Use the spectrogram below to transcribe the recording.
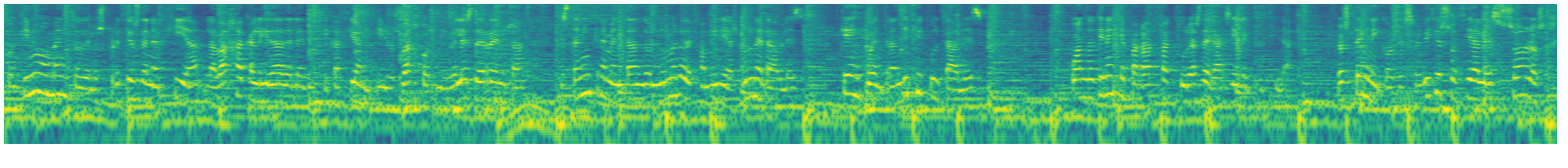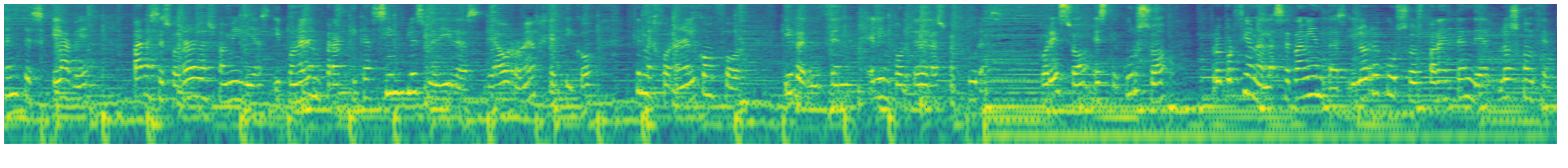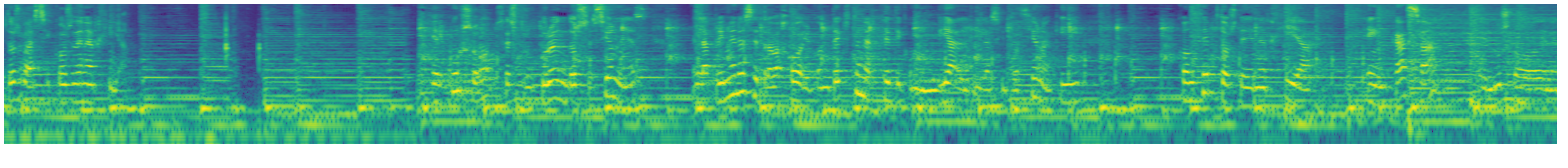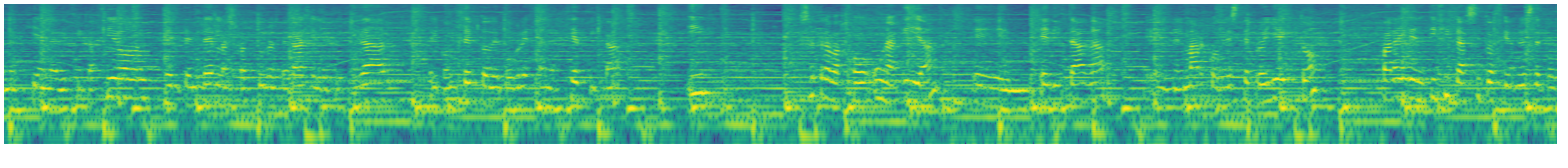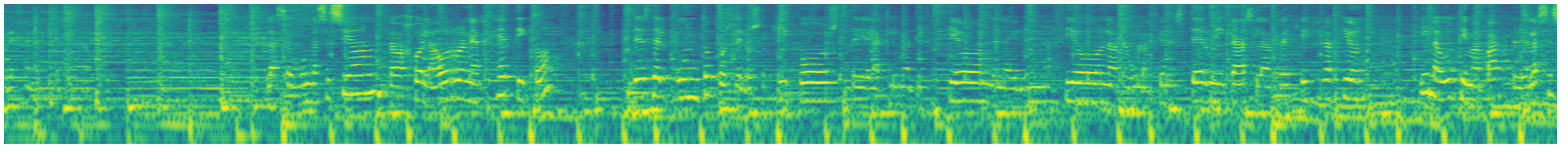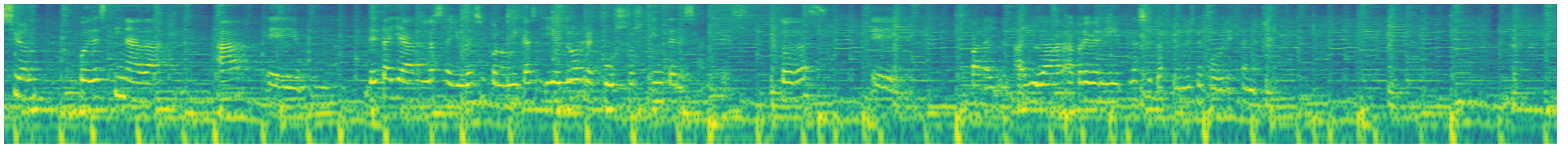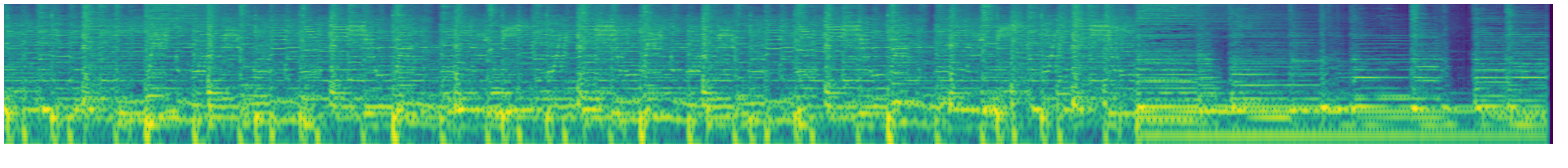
continuo aumento de los precios de energía, la baja calidad de la edificación y los bajos niveles de renta están incrementando el número de familias vulnerables que encuentran dificultades cuando tienen que pagar facturas de gas y electricidad. Los técnicos de servicios sociales son los agentes clave para asesorar a las familias y poner en práctica simples medidas de ahorro energético que mejoran el confort y reducen el importe de las facturas. Por eso, este curso proporciona las herramientas y los recursos para entender los conceptos básicos de energía. El curso se estructuró en dos sesiones. En la primera se trabajó el contexto energético mundial y la situación aquí, conceptos de energía en casa, el uso de la energía en la edificación, entender las facturas de gas y electricidad, el concepto de pobreza energética y se trabajó una guía eh, editada en el marco de este proyecto para identificar situaciones de pobreza energética. La segunda sesión trabajó el ahorro energético desde el punto pues, de los equipos, de la climatización, de la iluminación, las regulaciones térmicas, la refrigeración y la última parte de la sesión fue destinada a eh, detallar las ayudas económicas y otros recursos interesantes, todas eh, para ayudar a prevenir las situaciones de pobreza energética.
